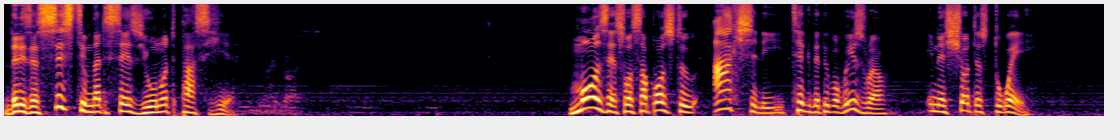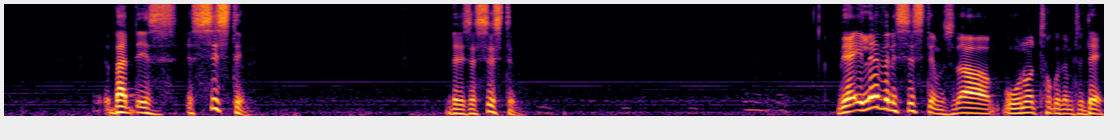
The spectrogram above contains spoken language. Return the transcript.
There is a system that says you will not pass here. Moses was supposed to actually take the people of Israel in the shortest way. But there's a system. There is a system. There are 11 systems, uh, we will not talk of them today.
